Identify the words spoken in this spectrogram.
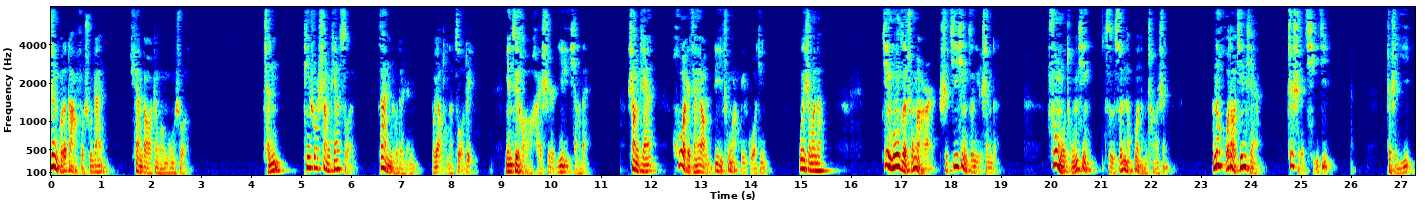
郑国的大夫舒詹。劝告郑文公说：“臣听说上天所赞助的人，不要同他作对。您最好还是以礼相待。上天或者将要立重耳为国君，为什么呢？晋公子重耳是姬姓子女生的，父母同姓，子孙呢不能长生，能活到今天，这是个奇迹。这是一。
